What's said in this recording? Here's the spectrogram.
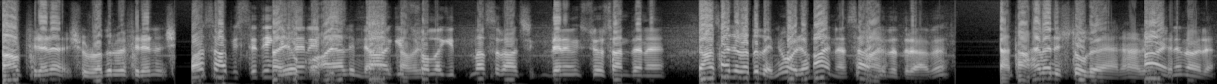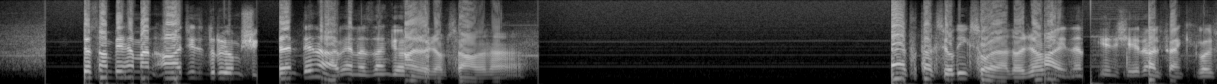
Tamam frene şu rudder ve frenin şey- Bas abi istediğin Ha, gibi yok, dene. o ayarlayayım Sağa yani, git, tamam. sola git. Nasıl rahat denemek istiyorsan dene. Şu an sadece rudder'dayım değil mi hocam? Aynen sadece Aynen. öyledir abi. Ha, tamam hemen üstte oluyor yani. Ha, benim şey. Aynen öyle. İstiyorsan bir hemen acil duruyormuş. Den, dene abi en azından görmüş Aynen ol. hocam sağ olun ha. Delta taksi yolu ilk sol herhalde hocam. Aynen. Yenişehir Alfenki Golf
